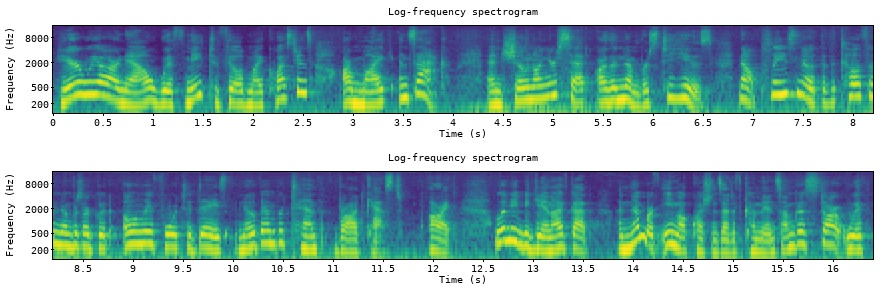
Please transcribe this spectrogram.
Here we are now with me to field my questions are Mike and Zach. And shown on your set are the numbers to use. Now, please note that the telephone numbers are good only for today's November 10th broadcast. All right, let me begin. I've got a number of email questions that have come in, so I'm going to start with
